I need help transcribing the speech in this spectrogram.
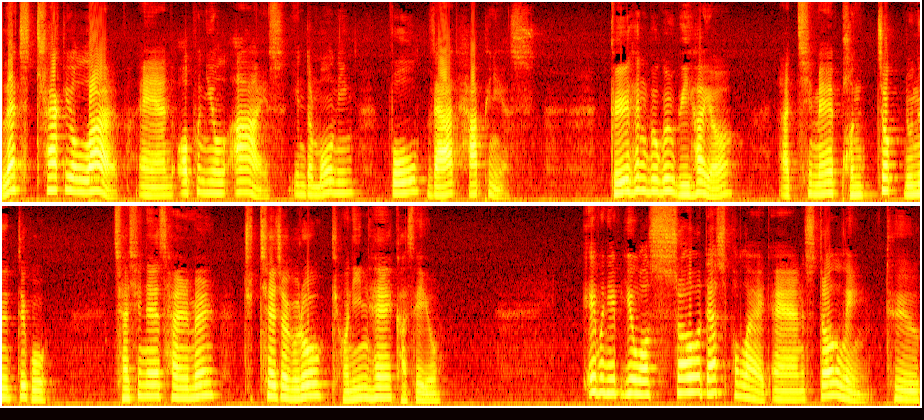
Let's track your life and open your eyes in the morning for that happiness. 그 행복을 위하여 아침에 번쩍 눈을 뜨고 자신의 삶을 주체적으로 견인해 가세요. Even if you are so desperate and struggling to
